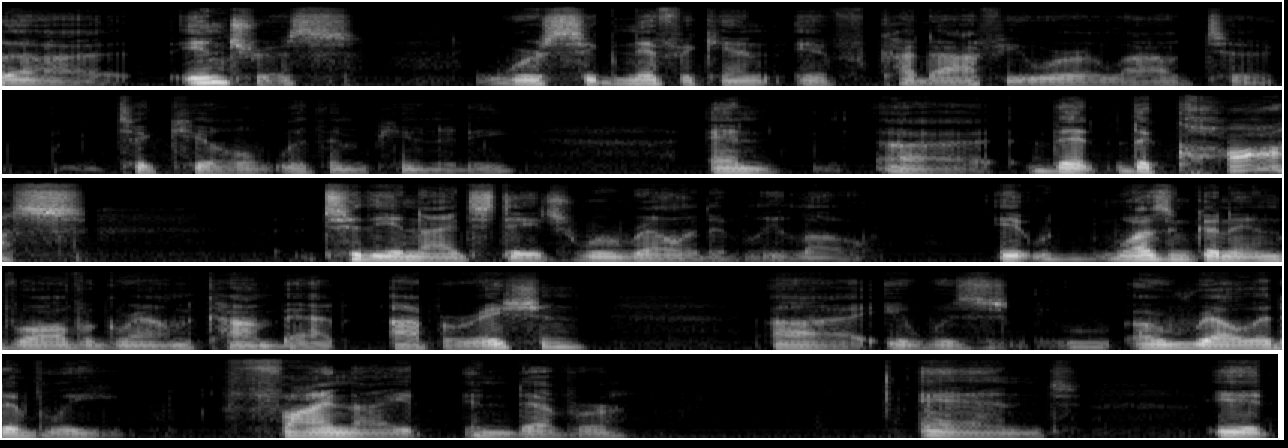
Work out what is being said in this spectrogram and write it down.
uh, interests were significant if Gaddafi were allowed to, to kill with impunity, and uh, that the costs to the United States were relatively low. It wasn't going to involve a ground combat operation. Uh, it was a relatively finite endeavor, and it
